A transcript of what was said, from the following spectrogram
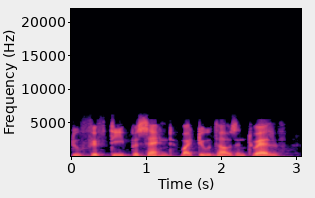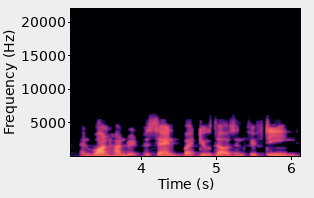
to 50% by 2012 and 100% by 2015.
